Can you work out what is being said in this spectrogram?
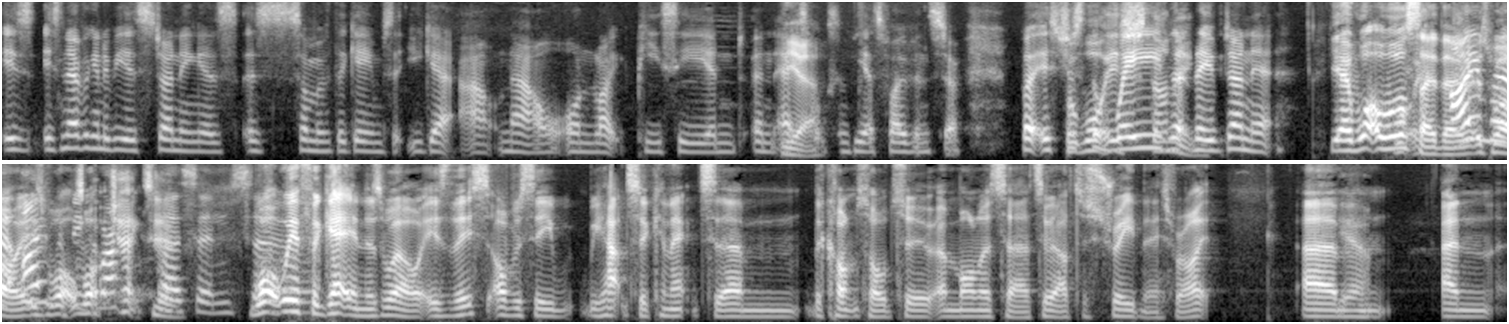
is it's never going to be as stunning as as some of the games that you get out now on like PC and and Xbox Yeah. and PS5 and stuff. But it's just what the way that they've done it. Yeah, what I will What- say though I'm as well a, is I'm what what graphics objective- person. what we're forgetting as well is this. Obviously, we had to connect um, the console to a monitor to be able to stream this, right? Um, Yeah. And the,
